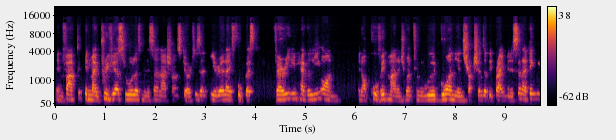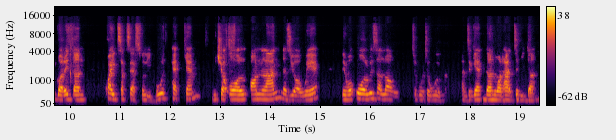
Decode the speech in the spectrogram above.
In fact, in my previous role as Minister of National Security is an area that I focused very heavily on you know, COVID management from the word go on the instructions of the Prime Minister. And I think we got it done quite successfully. Both Petchem which are all on land, as you're aware, they were always allowed to go to work and to get done what had to be done.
